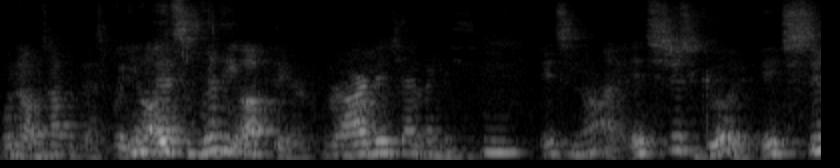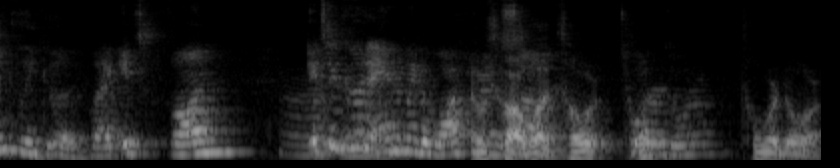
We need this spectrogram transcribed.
Well, no, it's not the best, but you know, it's really up there. for- Garbage for I've me. ever seen. It's not. It's just good. It's simply good. Like it's fun. It's a good anime to watch It during was the called summer. what? Tor, what? Toradora. Toradora.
